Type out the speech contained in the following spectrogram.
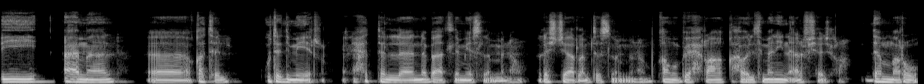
بأعمال آه، قتل وتدمير. يعني حتى النبات لم يسلم منهم الأشجار لم تسلم منهم. قاموا بإحراق حوالي 80 ألف شجرة. دمروا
